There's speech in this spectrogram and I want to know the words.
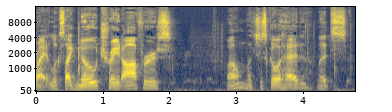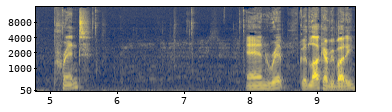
right, looks like no trade offers. Well, let's just go ahead. Let's print and rip. Good luck, everybody.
